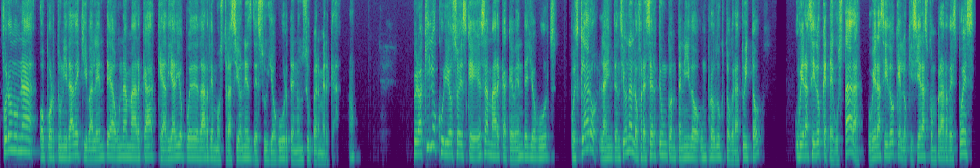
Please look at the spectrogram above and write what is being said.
fueron una oportunidad equivalente a una marca que a diario puede dar demostraciones de su yogurte en un supermercado, ¿no? Pero aquí lo curioso es que esa marca que vende yogurts, pues claro, la intención al ofrecerte un contenido, un producto gratuito, hubiera sido que te gustara, hubiera sido que lo quisieras comprar después.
